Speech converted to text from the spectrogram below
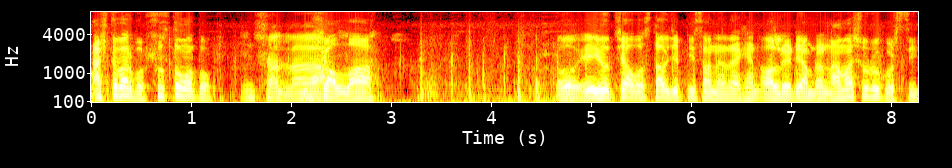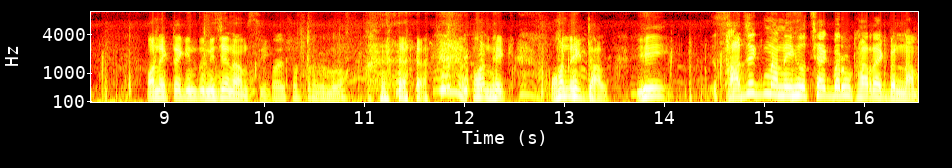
আসতে পারব সুস্থ মতো। ইনশাল্লাহ। ইনশাল্লাহ। তো এই হচ্ছে অবস্থা ওই যে পিছনে দেখেন অলরেডি আমরা নামা শুরু করছি। অনেকটা কিন্তু নিচে নামছি। অনেক অনেক ঢাল। এই সাজেক মানেই হচ্ছে একবার উঠার একবার নাম।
